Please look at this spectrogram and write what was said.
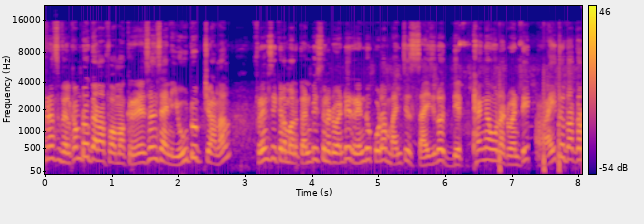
friends welcome to Gana pharma creations and YouTube channel friends ఇక్కడ మనకు కనిపిస్తున్నటువంటి రెండు కూడా మంచి సైజులో దిట్టంగా ఉన్నటువంటి రైతు దగ్గర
